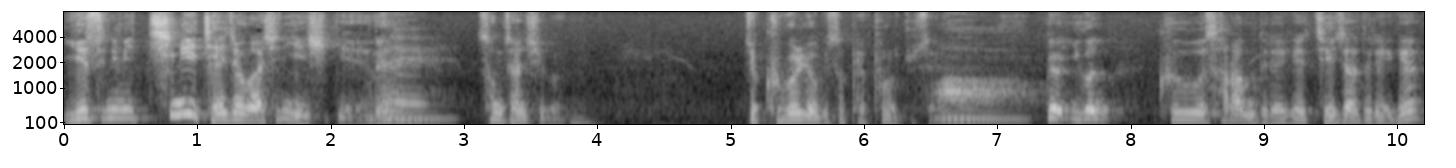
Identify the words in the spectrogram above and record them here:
예수님이 친히 제정하신 예식이에요. 네. 성찬식은. 이제 그걸 여기서 베풀어 주세요. 그러니까 이건 그 사람들에게 제자들에게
